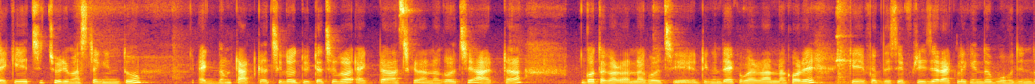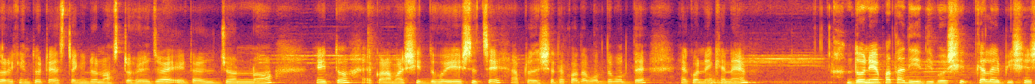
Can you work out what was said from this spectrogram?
দেখিয়েছি, চুরি মাছটা কিন্তু একদম টাটকা ছিল, দুইটা ছিল, একটা আজকে রান্না করেছি আর একটা গতকাল রান্না করেছি। এটি কিন্তু একেবারে রান্না করে খেয়ে ফেলতেছি। ফ্রিজে রাখলে কিন্তু বহুদিন ধরে কিন্তু টেস্টটা কিন্তু নষ্ট হয়ে যায়। এটার জন্য এই তো এখন আমার সিদ্ধ হয়ে এসেছে। আপনাদের সাথে কথা বলতে বলতে এখন এখানে ধনিয়া পাতা দিয়ে দিব। শীতকালের বিশেষ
